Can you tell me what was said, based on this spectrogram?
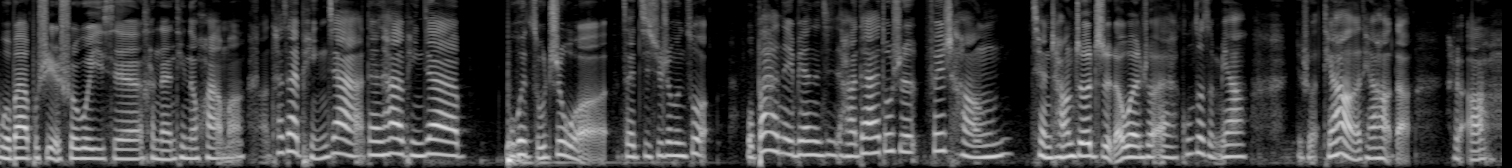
我爸不是也说过一些很难听的话吗？他在评价，但是他的评价不会阻止我再继续这么做。我爸那边的，好像大家都是非常浅尝辄止的问说：“哎，工作怎么样？”你说：“挺好的，挺好的。”他说：“啊，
